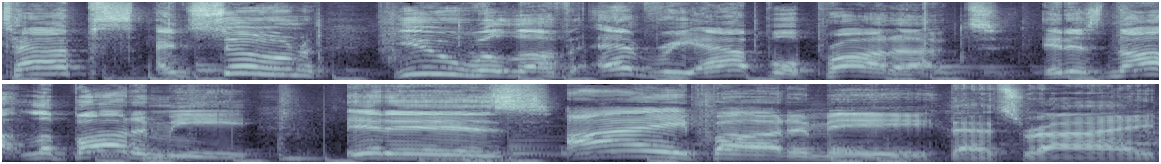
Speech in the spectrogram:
taps, and soon you will love every Apple product. It is not lobotomy, it is iBotomy. That's right.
